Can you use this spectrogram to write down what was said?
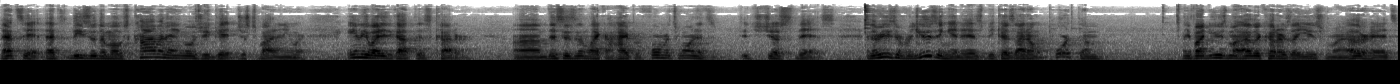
That's it. That's These are the most common angles you get just about anywhere. Anybody's got this cutter. Um, this isn't like a high performance one, it's, it's just this. And the reason for using it is because I don't port them if I'd used my other cutters I use for my other heads,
